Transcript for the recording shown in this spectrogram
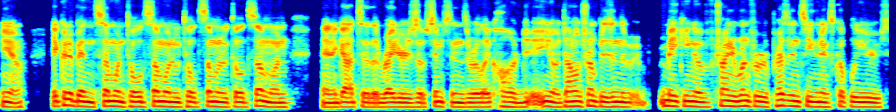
you know, it could have been someone told someone who told someone who told someone, and it got to the writers of Simpsons who were like, oh, you know, Donald Trump is in the making of trying to run for presidency in the next couple of years.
